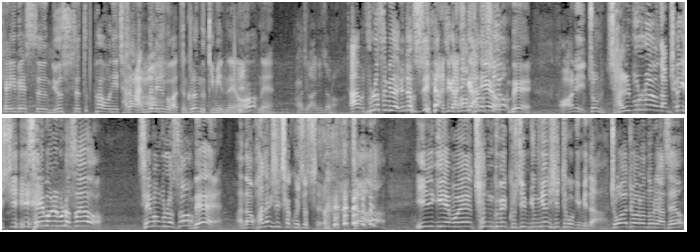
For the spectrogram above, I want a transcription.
KBS 뉴스 특파원이 잘 안 들리는 것 같은 그런 느낌이 있네요. 네. 아직 아니잖아. 아, 불렀습니다. 윤정수 씨. 아직 아닌 아, 게 아니에요. 불렀어요? 네. 아니 좀 잘 불러요 남창희 씨. 세 번을 불렀어요. 세 번 불렀어? 네. 아, 나 화장실 찾고 있었어요. 자, 일기예보의 1996년 히트곡입니다. 좋아 좋아라는 노래 아세요?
